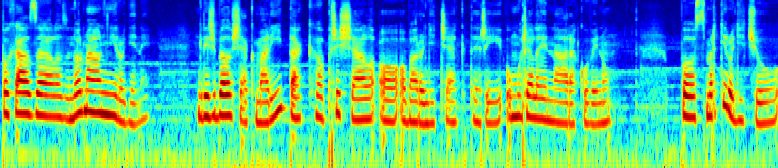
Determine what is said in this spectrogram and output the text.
pocházel z normální rodiny. Když byl však malý, tak přišel o oba rodiče, kteří umřeli na rakovinu. Po smrti rodičů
